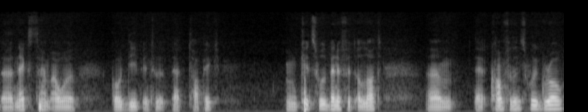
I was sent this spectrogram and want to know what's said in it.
uh, next time I will go deep into that topic and kids will benefit a lot. Um, their confidence will grow.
